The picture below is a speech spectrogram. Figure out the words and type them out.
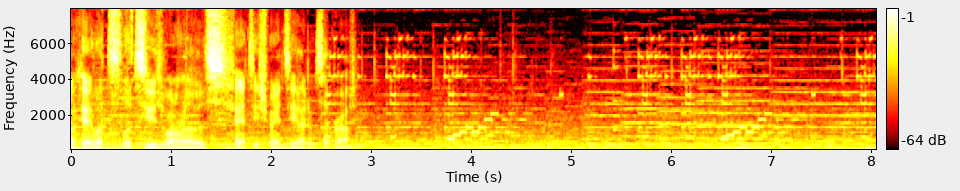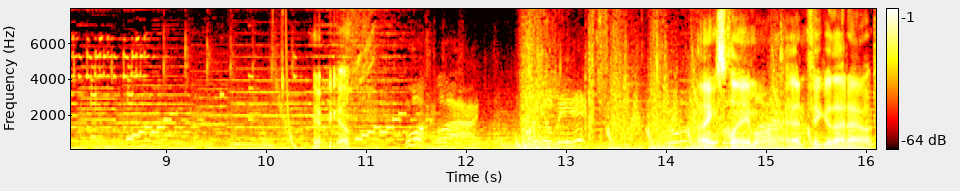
Okay, let's let's use one of those fancy schmancy items I brought. There we go. Block lad. Or you'll be hit. Thanks, Claymore. I hadn't figured that out.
